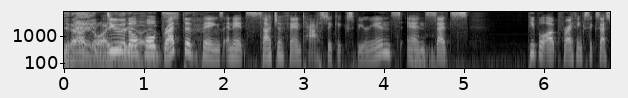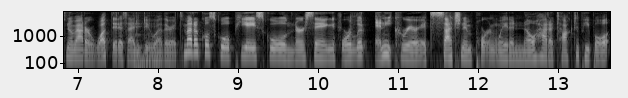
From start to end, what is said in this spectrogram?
Yeah, no, do the whole It's- breadth of things and it's such a fantastic experience and Mm-hmm. sets people up for I think success no matter what they decide to Mm-hmm. do whether it's medical school, PA school, nursing or lit- any career. It's such an important way to know how to talk to people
